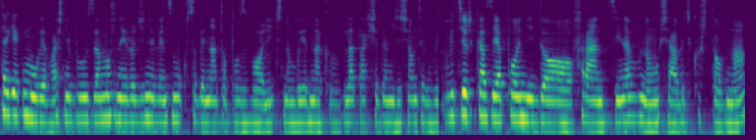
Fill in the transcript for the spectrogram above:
Tak jak mówię, właśnie był z zamożnej rodziny, więc mógł sobie na to pozwolić, no bo jednak w latach 70. wycieczka z Japonii do Francji na pewno musiała być kosztowna.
